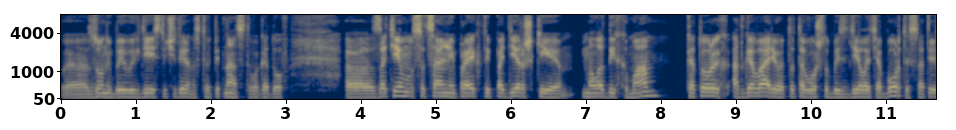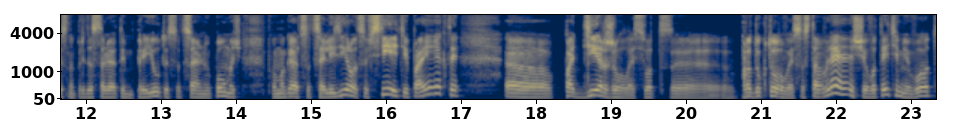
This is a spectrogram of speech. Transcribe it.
э, зоны боевых действий 14-15 годов. Э, затем социальные проекты поддержки молодых мам, которых отговаривают от того, чтобы сделать аборты, соответственно, предоставляют им приюты, социальную помощь, помогают социализироваться. Все эти проекты э, поддерживалась вот э, продуктовая составляющая вот этими вот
